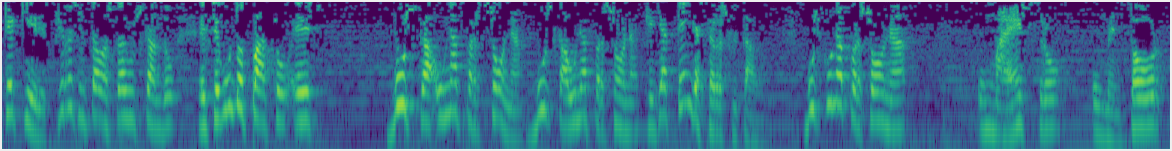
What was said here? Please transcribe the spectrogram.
qué quieres, qué resultado estás buscando, el segundo paso es busca una persona, busca una persona que ya tenga este resultado. Busca una persona, un maestro, un mentor,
